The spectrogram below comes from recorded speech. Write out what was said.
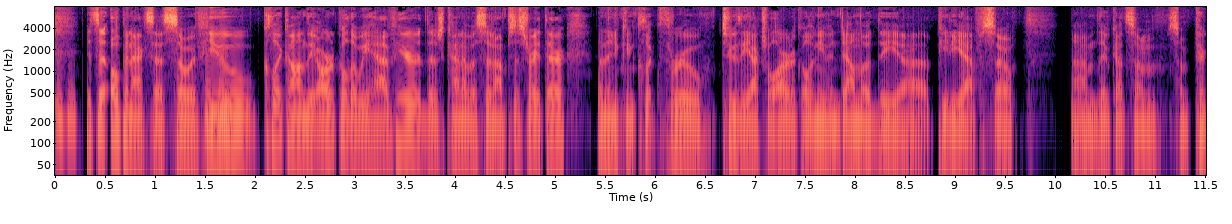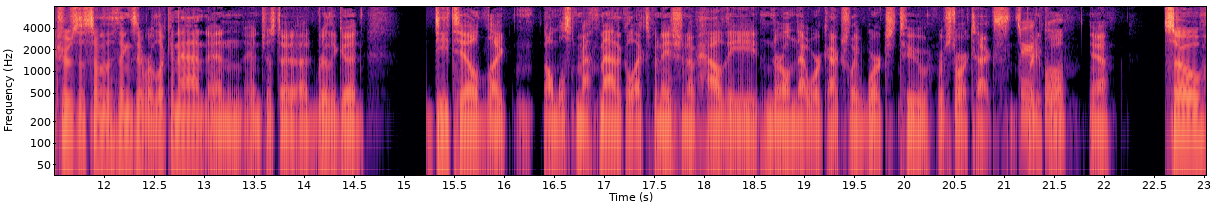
Mhm. It's an open access. So if you click on the article that we have here, there's kind of a synopsis right there, and then you can click through to the actual article and even download the uh, PDF. So um, they've got some some pictures of some of the things they were looking at, and and just a, a really good, detailed, like almost mathematical explanation of how the neural network actually works to restore text. It's Very pretty cool. cool. Yeah. So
